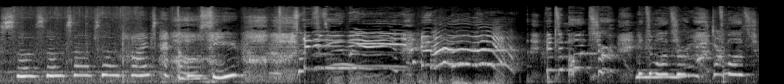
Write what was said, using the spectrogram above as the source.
So, so, so, sometimes I'll see. It's a monster! It's a monster! It's a monster!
